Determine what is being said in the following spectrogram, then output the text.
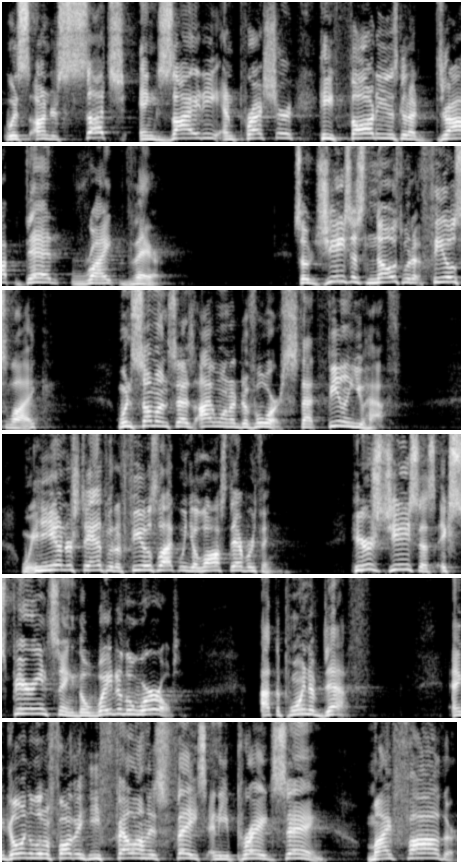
was under such anxiety and pressure, he thought he was gonna drop dead right there. So Jesus knows what it feels like when someone says, I want a divorce, that feeling you have. He understands what it feels like when you lost everything. Here's Jesus experiencing the weight of the world at the point of death. And going a little farther, he fell on his face and he prayed, saying, My Father,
